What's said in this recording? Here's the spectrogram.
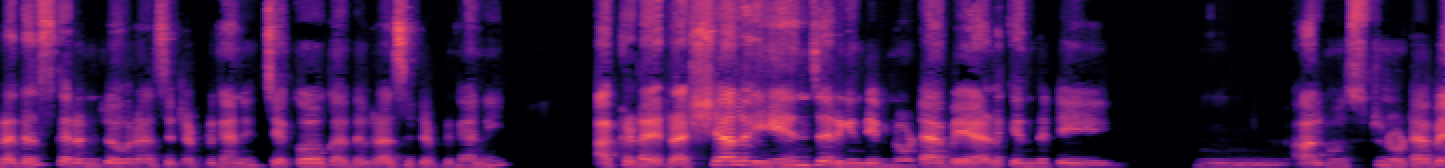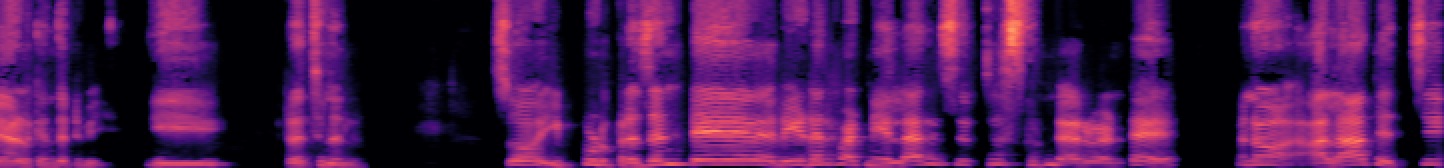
బ్రదర్స్ కరంజోవ్ రాసేటప్పుడు కానీ చెకో కథలు రాసేటప్పుడు కానీ అక్కడ రష్యాలో ఏం జరిగింది? నూట యాభై ఏళ్ళ కిందటి ఆల్మోస్ట్ నూట యాభై ఏళ్ళ కిందటివి ఈ రచనలు. సో ఇప్పుడు ప్రజెంటే రీడర్ వాటిని ఎలా రిసీవ్ చేసుకుంటారు అంటే మనం అలా తెచ్చి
